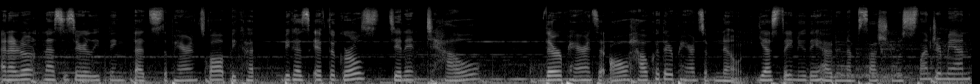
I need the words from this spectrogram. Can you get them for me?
And I don't necessarily think that's the parents' fault because because if the girls didn't tell their parents at all, how could their parents have known? Yes, they knew they had an obsession with Slenderman,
